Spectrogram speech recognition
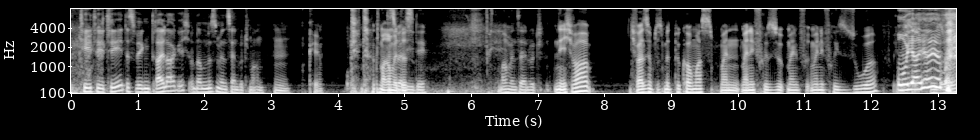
TTT, deswegen dreilagig und dann müssen wir ein Sandwich machen. hm, okay. Dann machen wir wär das. die Idee. Machen wir ein Sandwich. Nee, ich war, ich weiß nicht, ob du es mitbekommen hast, mein, meine Frisur, meine, meine Frisur. Oh, ja, ja, ja. Frisur.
